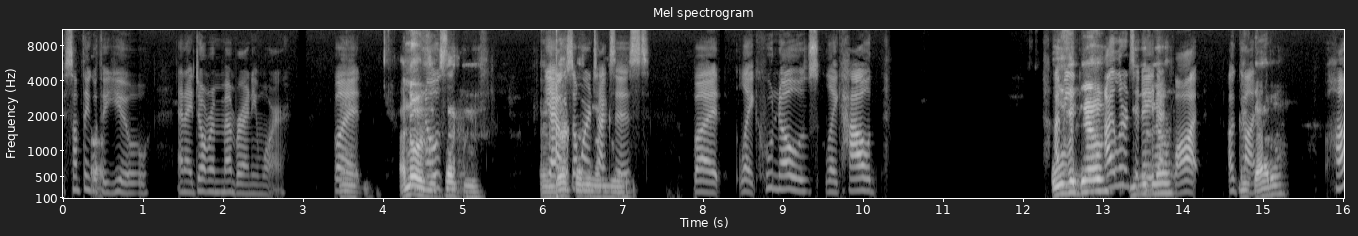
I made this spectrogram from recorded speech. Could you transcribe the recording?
Something Uh, with a U, and I don't remember anymore. But I know it's knows- Texas. yeah, it was somewhere in. Texas. But like, who knows? Like how? I mean, I learned today that bought a gun. Uvalde? Huh?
